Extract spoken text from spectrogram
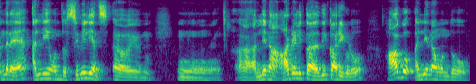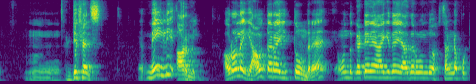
ಅಂದರೆ ಅಲ್ಲಿ ಒಂದು ಸಿವಿಲಿಯನ್ಸ್ ಅಲ್ಲಿನ ಆಡಳಿತ ಅಧಿಕಾರಿಗಳು ಹಾಗೂ ಅಲ್ಲಿನ ಒಂದು ಡಿಫೆನ್ಸ್ ಮೇಯ್ನ್ಲಿ ಆರ್ಮಿ ಅವರೆಲ್ಲ ಯಾವ ಥರ ಇತ್ತು ಅಂದರೆ ಒಂದು ಘಟನೆ ಆಗಿದೆ, ಯಾವ್ದಾದ್ರು ಒಂದು ಸಣ್ಣ ಪುಟ್ಟ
